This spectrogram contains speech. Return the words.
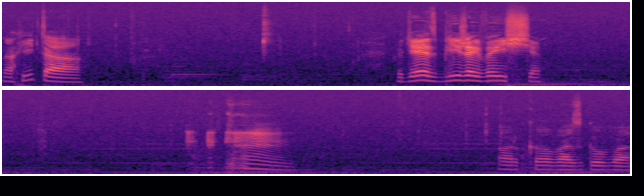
Na hita. Gdzie jest bliżej wyjście? Orkowa zguba.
